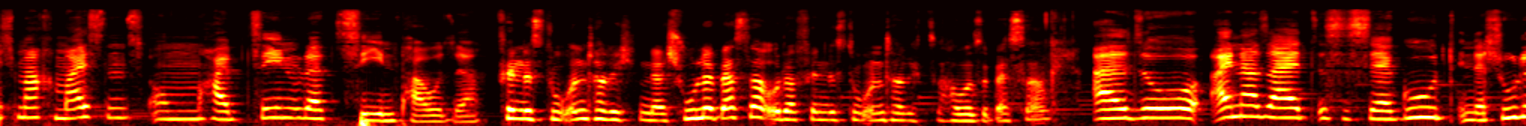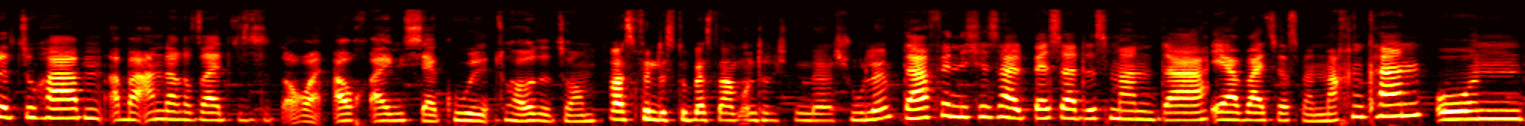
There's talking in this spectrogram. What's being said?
ich mache meistens um halb zehn oder zehn Pause. Findest du Unterricht in der Schule besser oder findest du Unterricht zu Hause besser? Also einerseits ist es sehr gut, in der Schule zu haben, aber andererseits ist es auch, auch eigentlich sehr cool, zu Hause zu haben. Was findest du besser am Unterricht in der Schule? Da finde ich es halt besser, dass man da eher weiß, was man machen kann und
